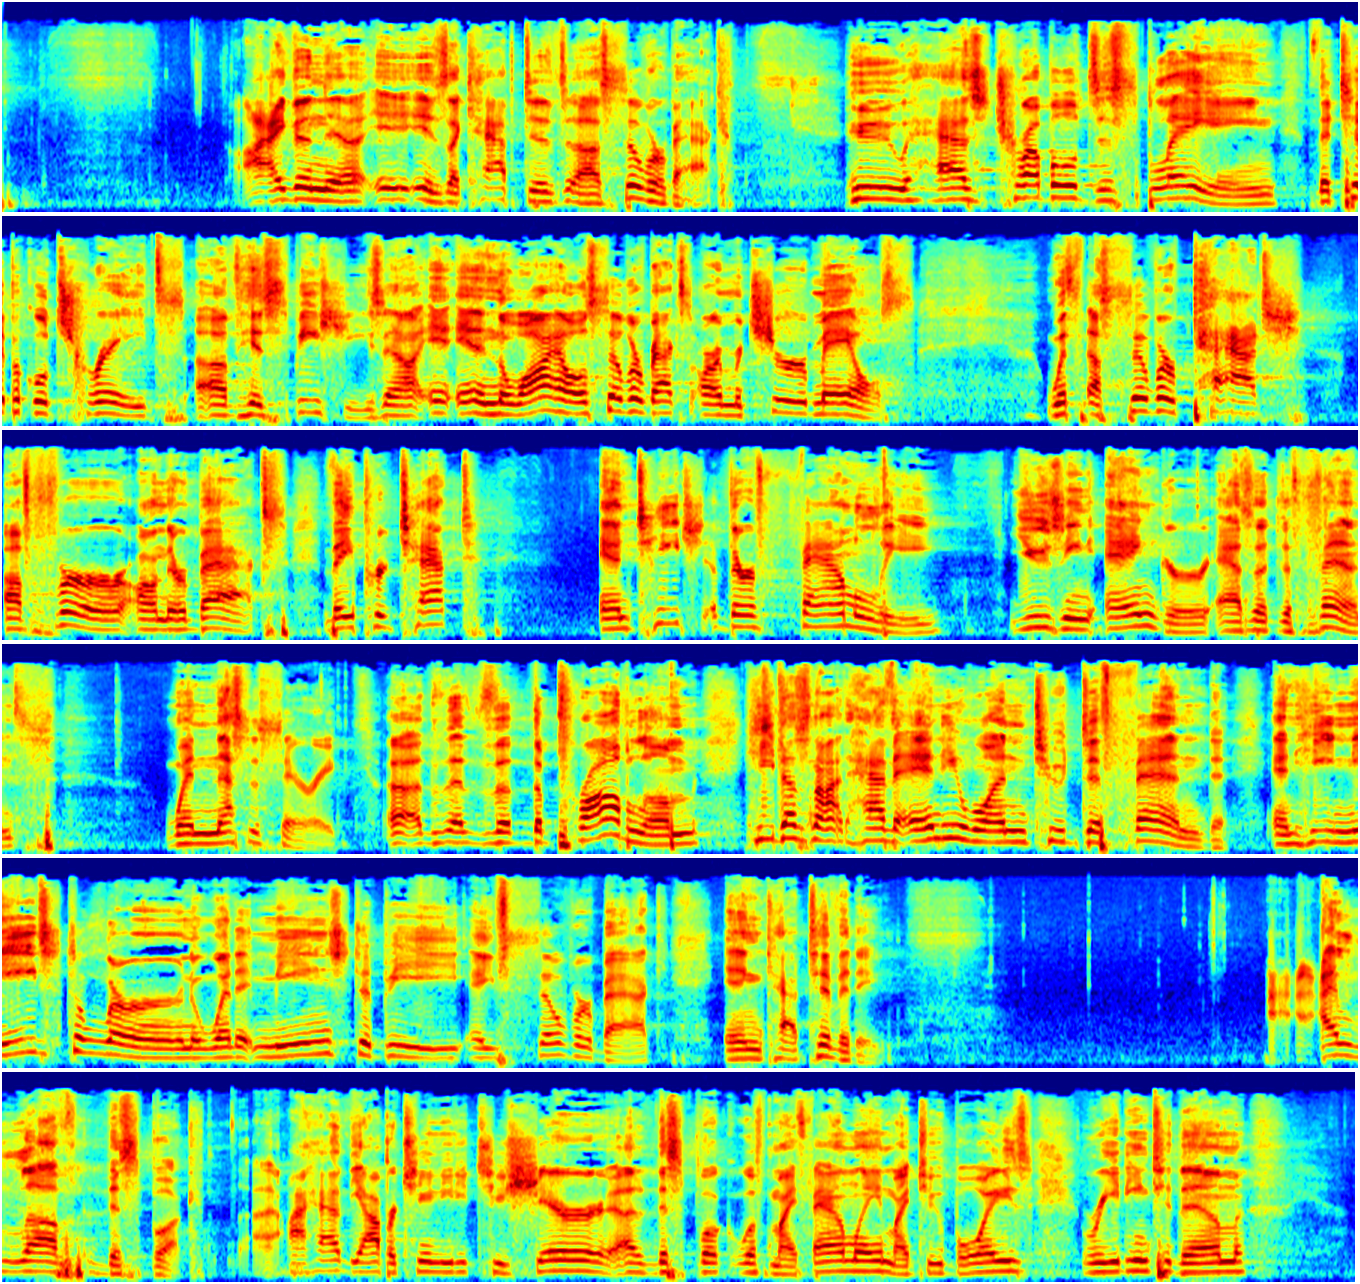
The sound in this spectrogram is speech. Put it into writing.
Ivan uh, is a captive uh, silverback who has trouble displaying the typical traits of his species. Now, in, in the wild, silverbacks are mature males with a silver patch of fur on their backs. They protect and teach their family using anger as a defense when necessary. Uh, the, the, the problem, he does not have anyone to defend, and he needs to learn what it means to be a silverback in captivity. I, I love this book. I had the opportunity to share uh, this book with my family, my two boys, reading to them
